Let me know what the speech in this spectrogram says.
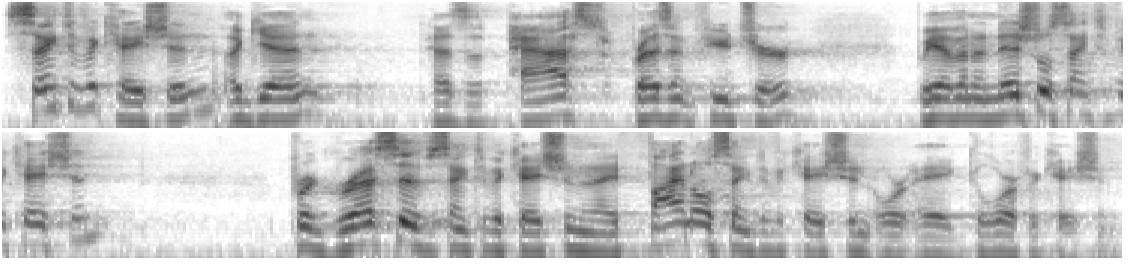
Sanctification, again, has a past, present, future. We have an initial sanctification, progressive sanctification, and a final sanctification or a glorification.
